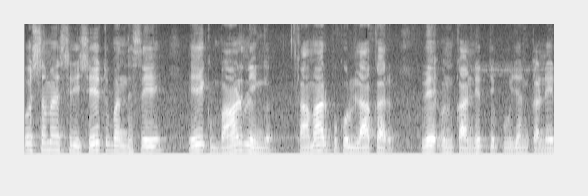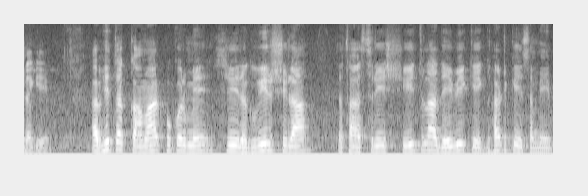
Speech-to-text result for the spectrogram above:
उस समय श्री सेतुबंध से एक बाणलिंग कामारपुकुर लाकर वे उनका नित्य पूजन करने लगे। अभी तक कामारपुकुर में श्री रघुवीर शिला तथा श्री शीतला देवी के घट के समीप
